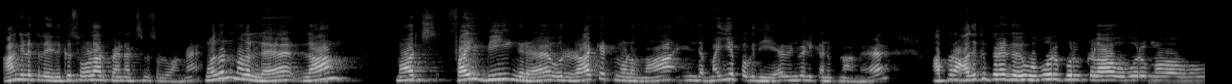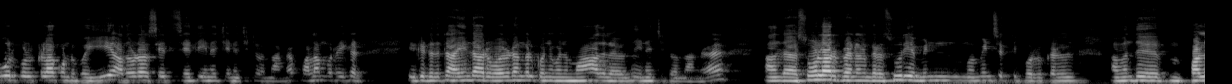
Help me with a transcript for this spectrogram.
ஆங்கிலத்தில் இதுக்கு சோலார் பேனல்ஸ்னு சொல்லுவாங்க. முதன் முதல்ல லாங் மார்ச் ஃபைவ் பிங்கிற ஒரு ராக்கெட் மூலம் தான் இந்த மையப்பகுதியை விண்வெளிக்கு அனுப்புனாங்க. அப்புறம் அதுக்கு பிறகு ஒவ்வொரு பொருட்களாக ஒவ்வொரு ஒவ்வொரு பொருட்களாக கொண்டு போய் அதோட சேர்த்து சேர்த்து இணைச்சு இணைச்சிட்டு வந்தாங்க. பல முறைகள். இது கிட்டத்தட்ட 5, 6 வருடங்கள் கொஞ்சம் கொஞ்சமாக அதில் வந்து இணைச்சிட்டு வந்தாங்க. அந்த சோலார் பேனல்ங்கிற சூரிய மின் மின்சக்தி பொருட்கள், வந்து பல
